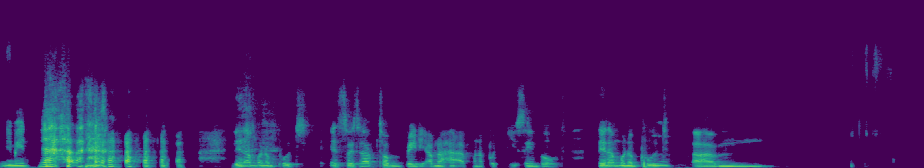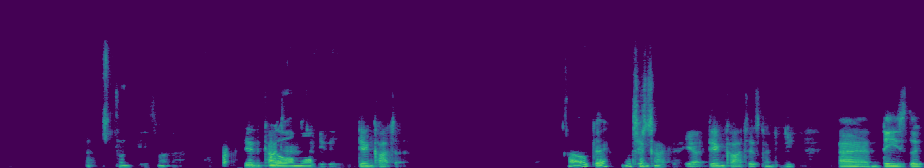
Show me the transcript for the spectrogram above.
You mean? then I'm gonna put so instead of Tom Brady, I'm not I'm gonna put Usain Bolt. Then I'm gonna put Mm. um it's not, it's not Dan Carter. one more. has to be there. Dan Carter. oh, okay. Dan Interesting. Carter. Yeah, Dan Carter is going to be and there's the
